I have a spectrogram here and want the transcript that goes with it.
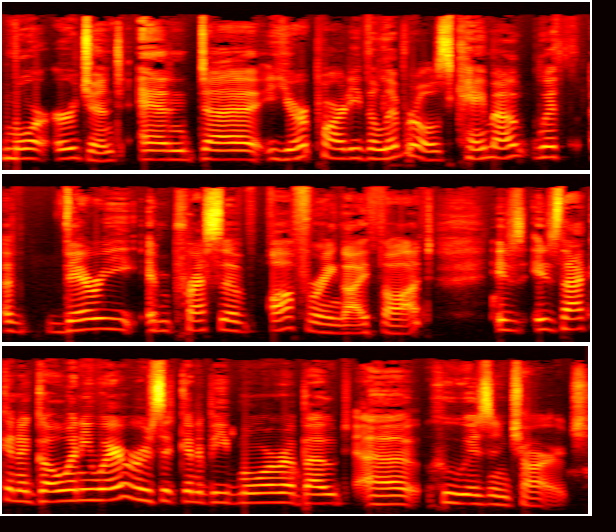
more urgent. And uh, your party, the Liberals, came out with a very impressive offering. I thought, is is that going to go anywhere, or is it going to be more about uh, who is in charge?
